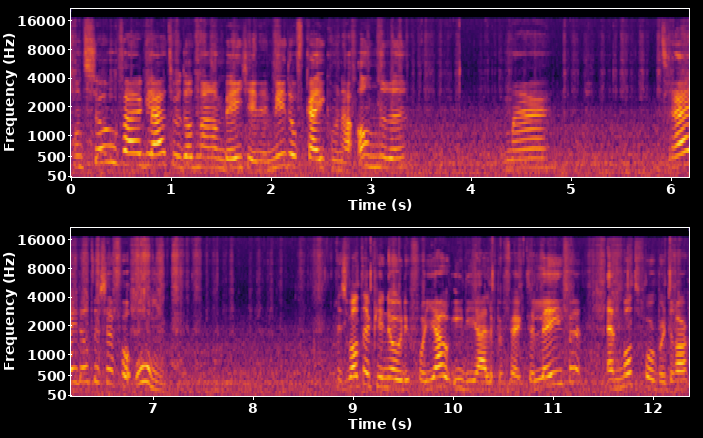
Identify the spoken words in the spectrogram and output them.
Want zo vaak laten we dat maar een beetje in het midden of kijken we naar anderen. Maar draai dat eens even om. Dus wat heb je nodig voor jouw ideale perfecte leven en wat voor bedrag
